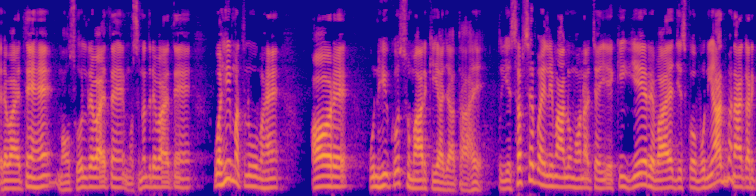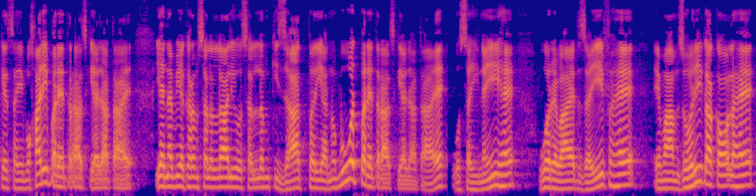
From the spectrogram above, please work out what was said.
रिवायतें हैं, मौसूल रिवायतें हैं, मुसनद रिवायतें हैं, वही मतलूब हैं और उन्हीं को शुमार किया जाता है। तो ये सबसे पहले मालूम होना चाहिए कि ये रिवायत जिसको बुनियाद बना करके सही बुखारी पर एतराज़ किया जाता है या नबी अकरम सल्लल्लाहु अलैहि वसल्लम की ज़ात पर या नबूवत पर एतराज़ किया जाता है, वो सही नहीं है। वो रिवायत ज़यीफ़ है, इमाम जहरी का कौल है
